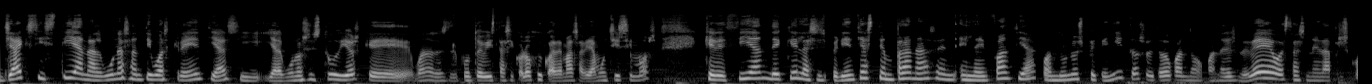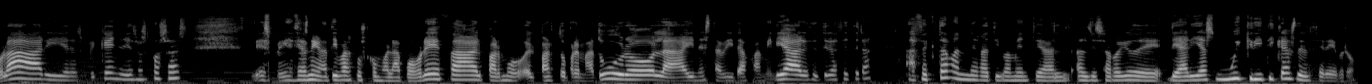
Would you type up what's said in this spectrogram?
ya existían algunas antiguas creencias y, algunos estudios que, bueno, desde el punto de vista psicológico además había muchísimos, que decían de que las experiencias tempranas en, la infancia, cuando uno es pequeñito, sobre todo cuando, cuando eres bebé o estás en edad preescolar y eres pequeño y esas cosas, experiencias negativas pues como la pobreza, el, el parto prematuro, la inestabilidad familiar, etcétera, etcétera, afectaban negativamente al, desarrollo de, áreas muy críticas del cerebro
